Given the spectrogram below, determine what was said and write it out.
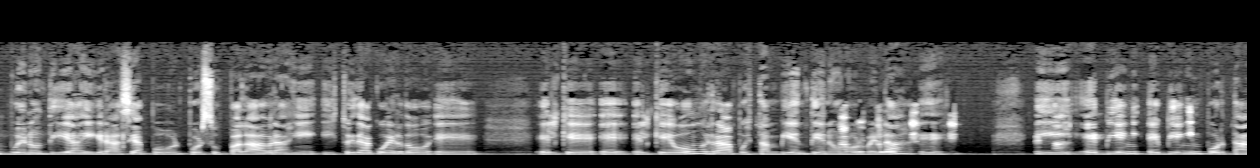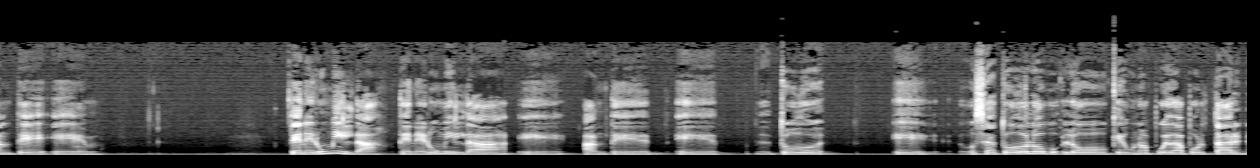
Buenos días y gracias por, por sus palabras y, estoy de acuerdo. Eh, el que eh, el que honra, pues también tiene honor, ¿verdad? Eh, y es bien es bien importante tener humildad, tener humildad eh, ante eh, todo, eh, o sea, todo lo, lo, que uno pueda aportar,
